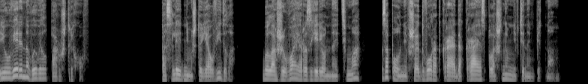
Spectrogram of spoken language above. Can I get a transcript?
и уверенно вывел пару штрихов. Последним, что я увидела, была живая разъяренная тьма, заполнившая двор от края до края сплошным нефтяным пятном.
